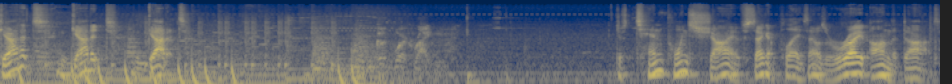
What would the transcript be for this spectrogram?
Got it, got it, got it. Good work, Raiden. Just 10 points shy of second place. That was right on the dot.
